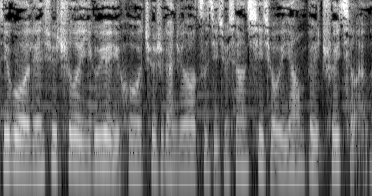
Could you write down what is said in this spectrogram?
结果连续吃了一个月以后，确实感觉到自己就像气球一样被吹起来了。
